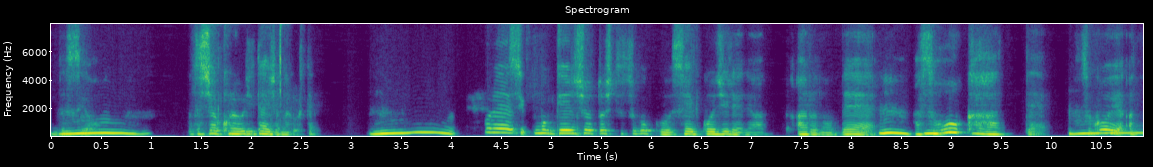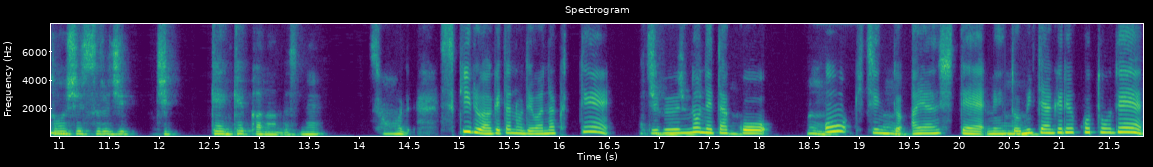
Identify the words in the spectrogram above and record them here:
ですよう。ん。私はこれ売りたいじゃなくて。うん。これしも現象としてすごく成功事例でああるので、うん。あ、そうかって、うんすごい後押しするじ実験結果なんですね。そうで。スキルを上げたのではなくて、自分のネタ子うんをきちんとあやして面倒を見てあげることで、う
